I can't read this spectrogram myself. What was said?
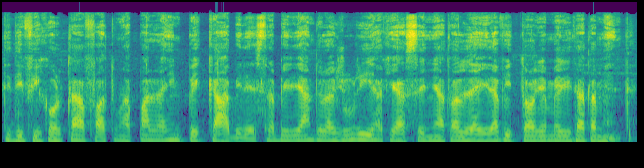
di difficoltà ha fatto una palla impeccabile, strabiliando la giuria che ha assegnato a lei la vittoria meritatamente.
